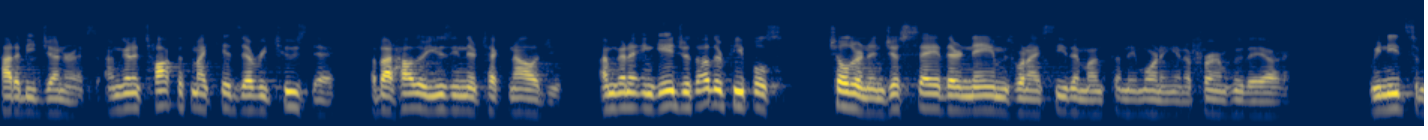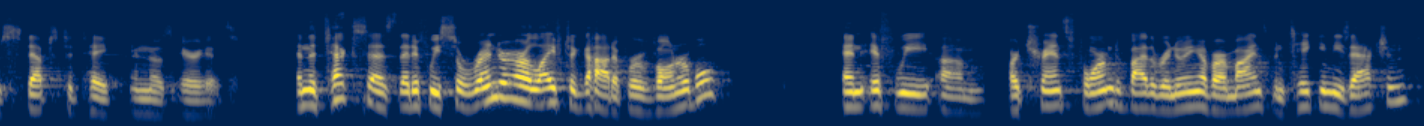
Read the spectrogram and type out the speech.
how to be generous. I'm going to talk with my kids every Tuesday about how they're using their technology. I'm going to engage with other people's children and just say their names when I see them on Sunday morning and affirm who they are. We need some steps to take in those areas. And the text says that if we surrender our life to God, if we're vulnerable, and if we um, are transformed by the renewing of our minds, been taking these actions,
